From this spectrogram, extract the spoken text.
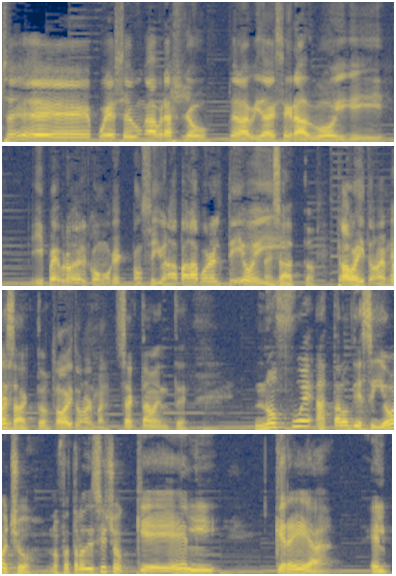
Sí, eh, puede ser un Joe de la vida que se graduó y, y, y, pues, brother, como que consiguió una pala por el tío y... Exacto. Trabajito normal. Exacto. Trabajito normal. Exactamente. No fue hasta los 18, no fue hasta los 18 que él crea el,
